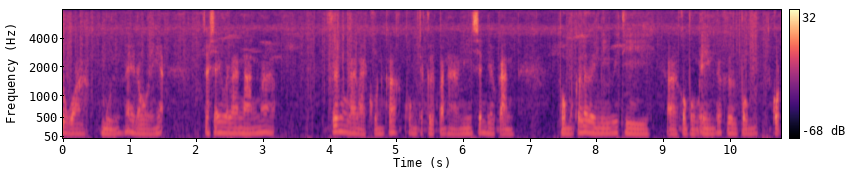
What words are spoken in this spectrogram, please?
ตัวหมุนให้เราอย่างเงี้ยจะใช้เวลานานมาก ซึ่งหลายๆ คนก็คงจะเกิดปัญหานี้เช่นเดียวกัน ผมก็เลยมีวิธีอของผมเองก็คือผมกด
